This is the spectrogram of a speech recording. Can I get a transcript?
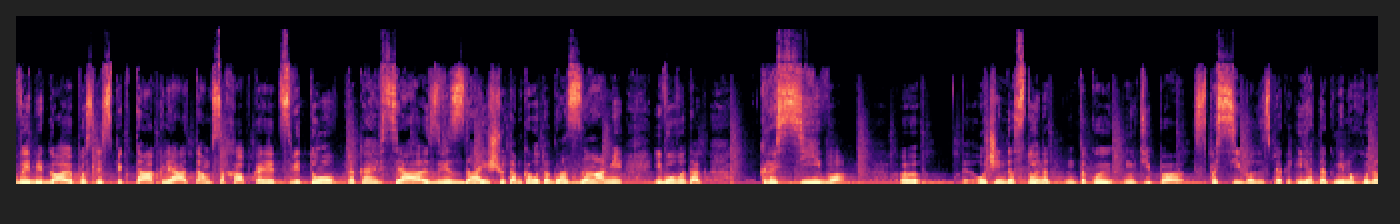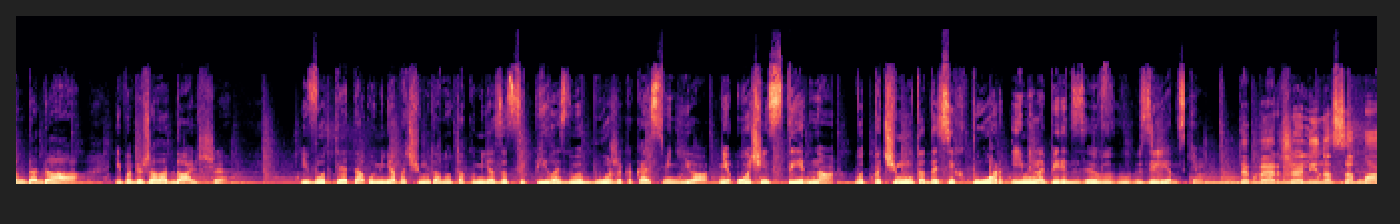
выбегаю после спектакля, там с охапкой цветов, такая вся звезда, ищу там кого-то глазами, и Вова так красиво, э, очень достойно такой, ну типа, спасибо за спектакль. И я так мимоходом, да-да, и побежала дальше. И вот это у меня почему-то оно так у меня зацепилось. Думаю, боже, какая свинья. Мне очень стыдно, вот почему-то до сих пор именно перед э, в- Зеленским. Тепер же Аліна сама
